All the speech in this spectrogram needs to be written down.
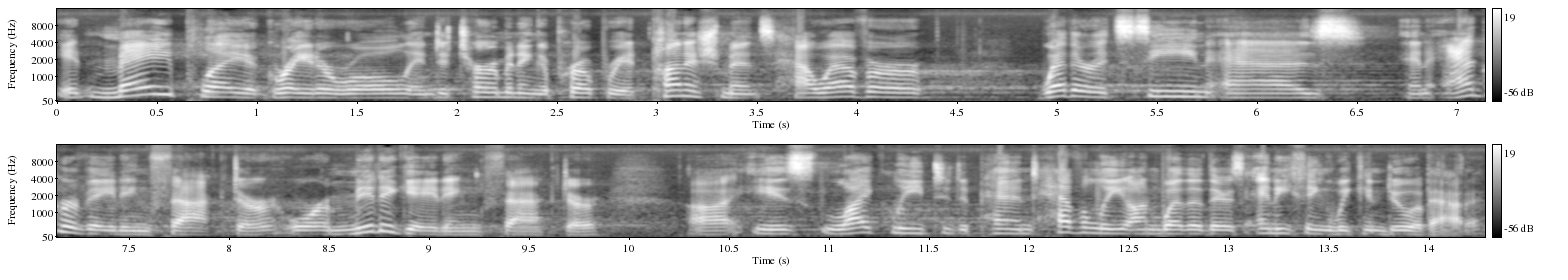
It may play a greater role in determining appropriate punishments, however, whether it's seen as an aggravating factor or a mitigating factor uh, is likely to depend heavily on whether there's anything we can do about it.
